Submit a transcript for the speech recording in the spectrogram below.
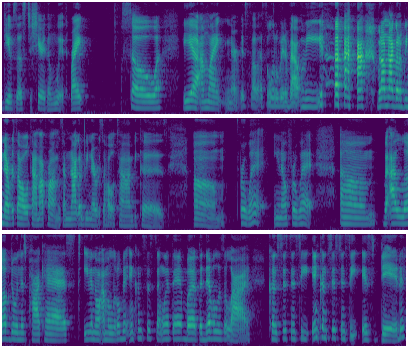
gives us to share them with, right? So, yeah, I'm like nervous. So that's a little bit about me. but I'm not going to be nervous the whole time. I promise. I'm not going to be nervous the whole time because um for what? You know, for what? Um, but I love doing this podcast even though I'm a little bit inconsistent with it, but the devil is a lie. Consistency, inconsistency is dead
